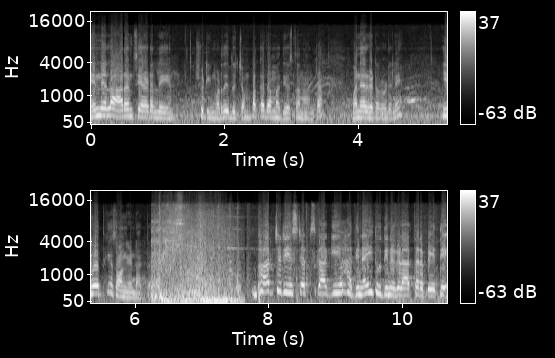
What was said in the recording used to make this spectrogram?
ನಿನ್ನೆಲ್ಲ ಆರ್ ಎಂ ಸಿ ಎರಡಲ್ಲಿ ಶೂಟಿಂಗ್ ಮಾಡಿದೆ. ಇದು ಚಂಪಕದಮ್ಮ ದೇವಸ್ಥಾನ ಅಂತ ಮನೆಯರ್ಘಟ್ಟ ರೋಡಲ್ಲಿ ಇವತ್ತಿಗೆ ಸಾಂಗ್ ಎಂಡ್ ಆಗ್ತಾ ಇದೆ. ಭರ್ಜರಿ ಸ್ಟೆಪ್ಸ್ಗಾಗಿ ಹದಿನೈದು ದಿನಗಳ ತರಬೇತಿ.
